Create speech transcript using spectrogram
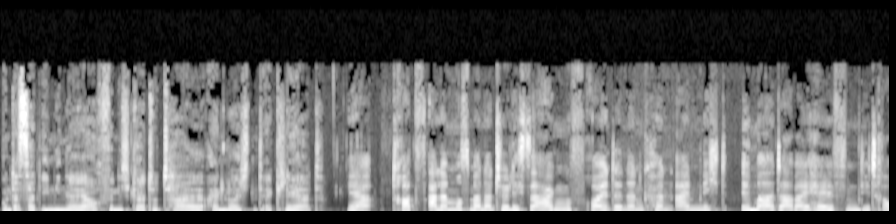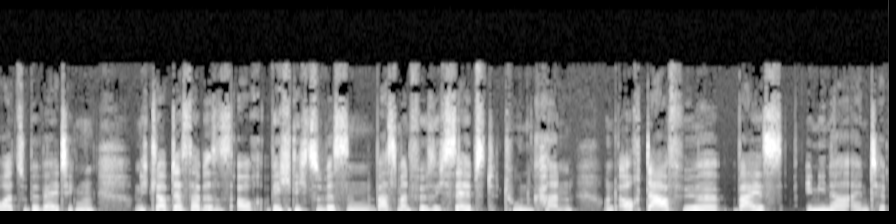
und das hat Emina ja auch, finde ich, gerade total einleuchtend erklärt. Ja, trotz allem muss man natürlich sagen, Freundinnen können einem nicht immer dabei helfen, die Trauer zu bewältigen. Und ich glaube, deshalb ist es auch wichtig zu wissen, was man für sich selbst tun kann. Und auch dafür weiß Emina einen Tipp.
